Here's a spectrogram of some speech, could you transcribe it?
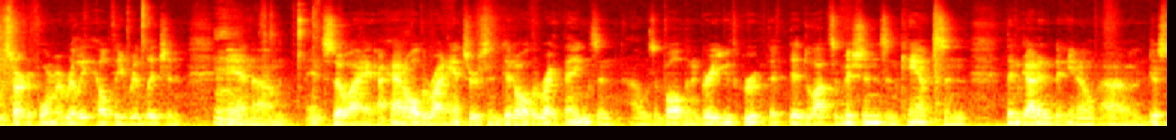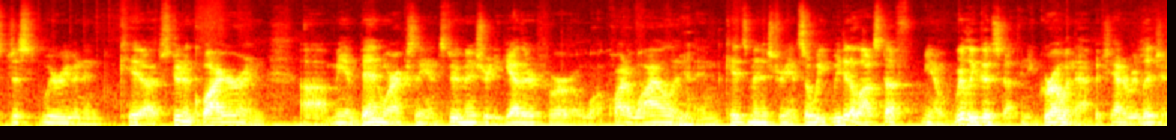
you start to form a really healthy religion. And um, and so I, I had all the right answers and did all the right things, and I was involved in a great youth group that did lots of missions and camps, and then got into you know uh, just just we were even in ki- uh, student choir and. Uh, me and Ben were actually in student ministry together for a wh- quite a while, and, and kids ministry, and so we, we did a lot of stuff, you know, really good stuff, and you grow in that. But you had a religion,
